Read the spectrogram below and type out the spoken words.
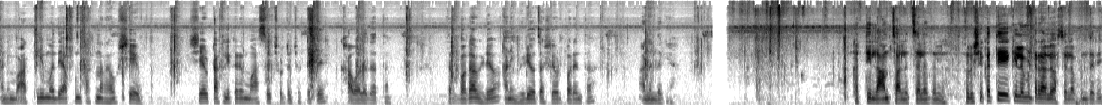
आणि बाटलीमध्ये आपण टाकणार आहोत शेव. शेव टाकलीकडे मासे छोटे छोटे ते खावायला जातात. तर बघा व्हिडिओ आणि व्हिडिओचा शेवटपर्यंत आनंद घ्या. किती लांब चालत चालत आलो. ऋषी किती किलोमीटर आलो असेल आपण तरी?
